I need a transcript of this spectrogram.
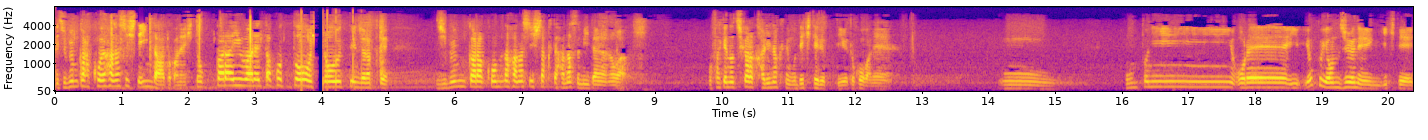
自分からこういう話していいんだとかね、人から言われたことを拾うっていうんじゃなくて、自分からこんな話したくて話すみたいなのが、お酒の力借りなくてもできてるっていうとこがね、うーん、本当に、俺、よく40年生きて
